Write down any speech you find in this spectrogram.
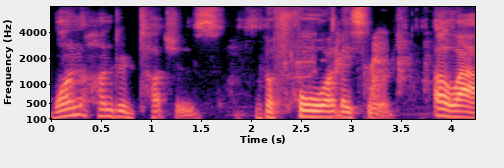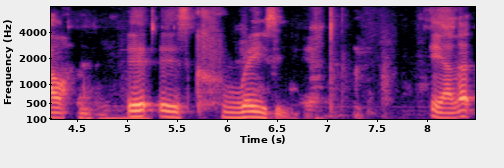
100 touches before they scored. Oh wow. It is crazy. Yeah, that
